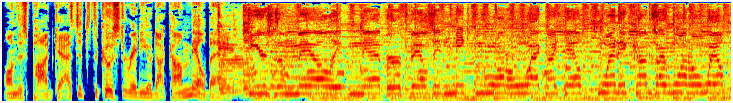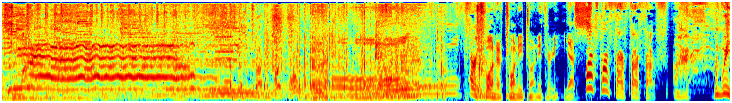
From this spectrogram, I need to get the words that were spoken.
on this podcast. It's the coasterradio.com mailbag. Here's the mail. It never fails. It makes me want to wag my tail. When it comes, I want to wail. Oh, first one of 2023. Yes. we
